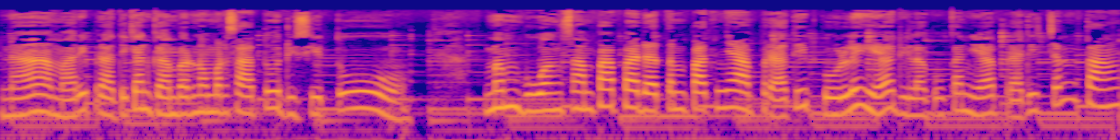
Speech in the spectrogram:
Nah, mari perhatikan gambar nomor satu di situ. Membuang sampah pada tempatnya berarti boleh ya dilakukan ya, berarti centang.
